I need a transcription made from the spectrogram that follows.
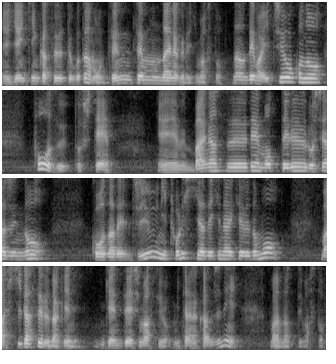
現金化するってことはもう全然問題なくできますと。なのでまあ一応このポーズとして、えー、バイナンスで持ってるロシア人の口座で自由に取引はできないけれども、まあ、引き出せるだけに限定しますよみたいな感じに、まあ、なっていますと。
